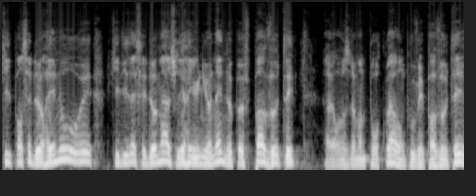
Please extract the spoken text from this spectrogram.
qu'il pensait de Renault et qui disait c'est dommage, les réunionnais ne peuvent pas voter. Alors on se demande pourquoi on ne pouvait pas voter,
